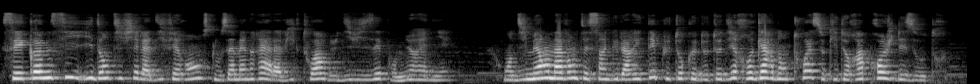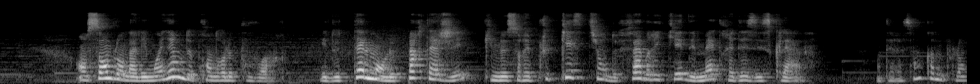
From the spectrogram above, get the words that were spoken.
C'est comme si identifier la différence nous amènerait à la victoire du divisé pour mieux régner. On dit mets en avant tes singularités plutôt que de te dire regarde en toi ce qui te rapproche des autres. Ensemble, on a les moyens de prendre le pouvoir et de tellement le partager qu'il ne serait plus question de fabriquer des maîtres et des esclaves. Intéressant comme plan.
